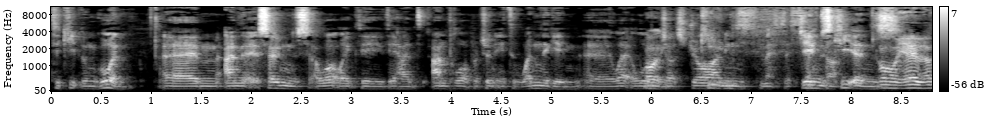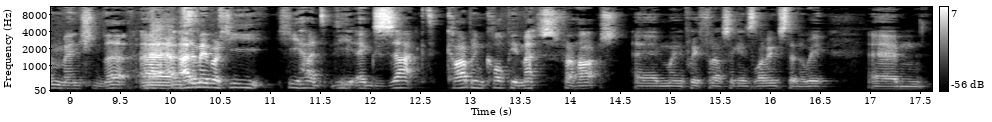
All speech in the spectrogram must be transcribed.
to keep them going. Um, and it sounds a lot like they, they had ample opportunity to win the game, uh, let alone Oh, just draw. I mean, Keatings missed a James sitter. Keatings. Oh yeah, we haven't mentioned that. Uh, I remember he he had the exact carbon copy miss for Hearts um, when he played for us against Livingston away. Um,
